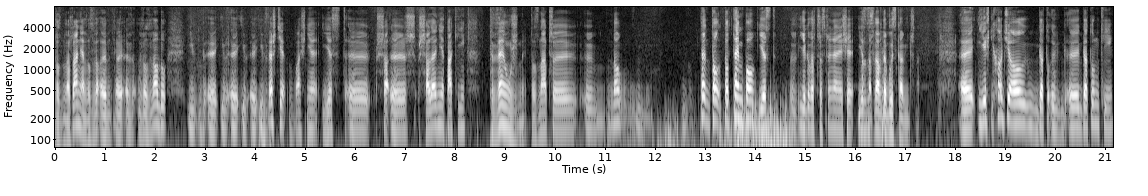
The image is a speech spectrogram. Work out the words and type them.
rozmnażania, rozro- e, e, rozrodu i, e, i, e, i, i wreszcie właśnie jest e, sza, e, sz- szalenie taki prężny, to znaczy e, no, ten, to, to tempo jest, jego rozprzestrzenianie się jest Bardzo naprawdę szybkie. błyskawiczne. E, I jeśli chodzi o gatu, e, gatunki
